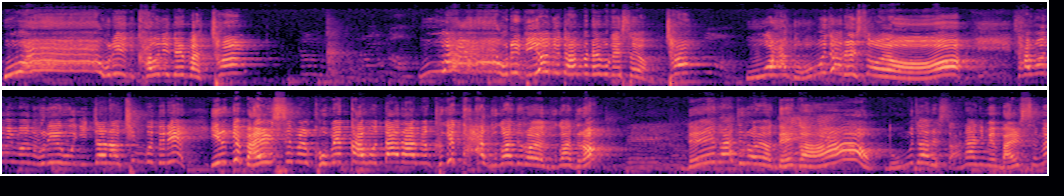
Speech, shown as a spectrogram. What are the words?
우와, 우리 가은이도 해봐. 청. 우와, 우리 리언이도 한번 해보겠어요. 청. 우와, 너무 잘했어요. 사모님은 우리 있잖아 친구들이 이렇게 말씀을 고백하고 따라하면 그게 다 누가 들어요? 누가 들어? 내가 들어요. 내가 너무 잘했어. 하나님의 말씀을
